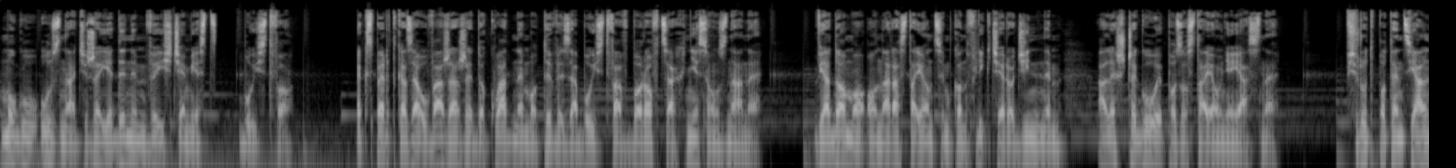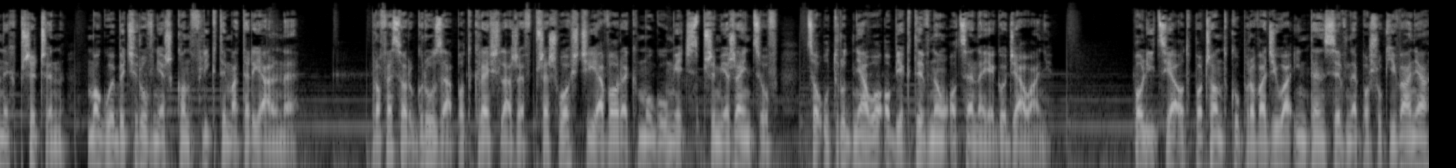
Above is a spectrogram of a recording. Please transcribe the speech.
mógł uznać, że jedynym wyjściem jest bójstwo. Ekspertka zauważa, że dokładne motywy zabójstwa w Borowcach nie są znane. Wiadomo o narastającym konflikcie rodzinnym, ale szczegóły pozostają niejasne. Wśród potencjalnych przyczyn mogły być również konflikty materialne. Profesor Gruza podkreśla, że w przeszłości Jaworek mógł mieć sprzymierzeńców, co utrudniało obiektywną ocenę jego działań. Policja od początku prowadziła intensywne poszukiwania,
